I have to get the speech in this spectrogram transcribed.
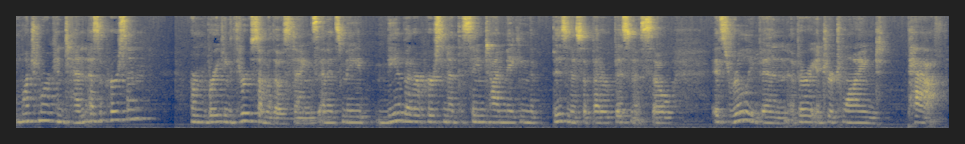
much more content as a person from breaking through some of those things, and it's made me a better person at the same time making the business a better business. So it's really been a very intertwined path.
